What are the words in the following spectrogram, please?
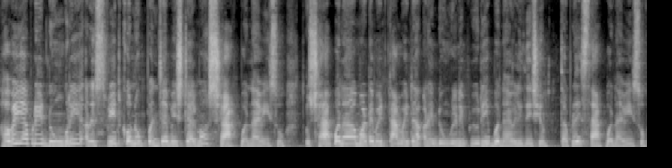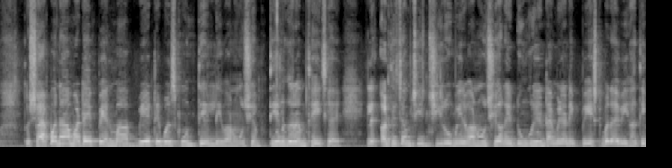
હવે આપણે ડુંગળી અને સ્વીટ કોર્નનું પંજાબી સ્ટાઇલમાં શાક બનાવીશું. તો શાક બનાવવા માટે મેં ટામેટાં અને ડુંગળીની પ્યુરી બનાવી લીધી છે. તો આપણે શાક બનાવીશું. તો શાક બનાવવા માટે પેનમાં બે ટેબલ સ્પૂન તેલ લેવાનું છે. તેલ ગરમ થઈ જાય એટલે અડધી ચમચી જીરું ઉમેરવાનું છે અને ડુંગળી અને ટામેટાની પેસ્ટ બનાવી હતી.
